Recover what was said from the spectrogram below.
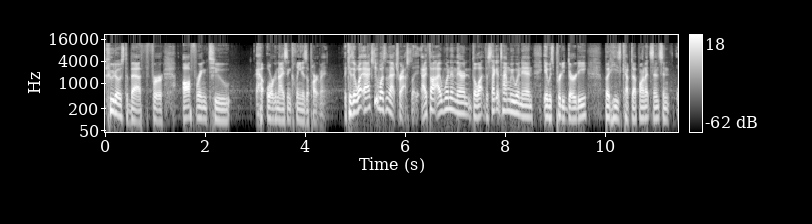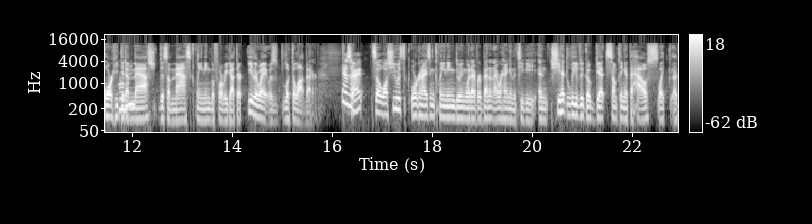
kudos to Beth for offering to organize and clean his apartment because it actually wasn't that trash. Like, I thought I went in there and the the second time we went in, it was pretty dirty, but he's kept up on it since, and or he did a mass just a mass cleaning before we got there. Either way, it was looked a lot better. That's all right. So while she was organizing, cleaning, doing whatever, Ben and I were hanging the TV, and she had to leave to go get something at the house, like a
